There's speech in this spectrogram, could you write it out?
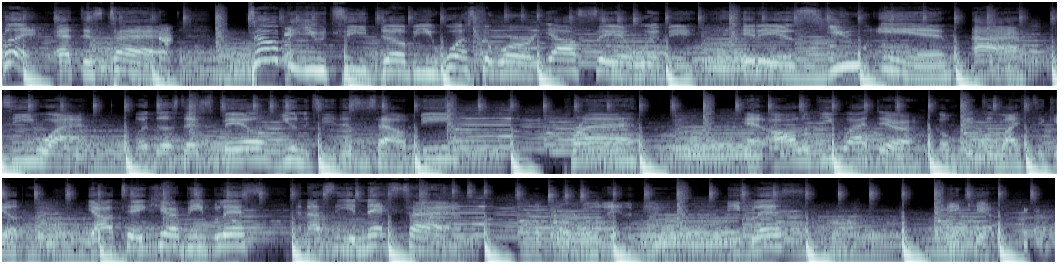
But at this time, WTW, what's the word? Y'all say it with me. It is U N I T Y. What does that spell? Unity. This is how me, Prime, and all of you out there gonna get the life together. Y'all take care, be blessed, and I'll see you next time on the Blerd Interview. Be blessed, take care.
